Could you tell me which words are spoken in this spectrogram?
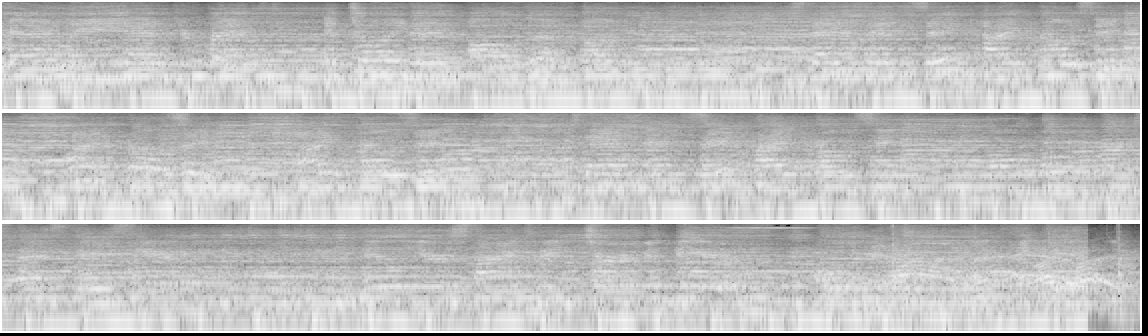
family and your friends and join in all the fun. Stand and sing, I'm closing, I'm closing, I'm closing. Stand and sing, I'm closing. Oktoberfest is here. Fill your steins with German beer. Hold it on, let's take it.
